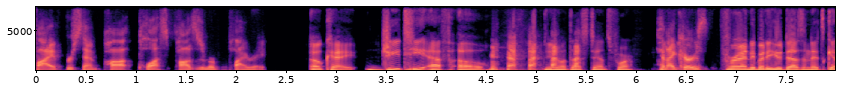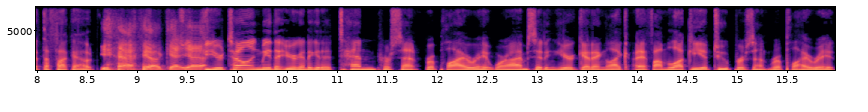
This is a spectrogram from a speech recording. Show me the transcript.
5% po- plus positive reply rate. Okay. GTFO. Do you know what that stands for? Can I curse? For anybody who doesn't, it's get the fuck out. Yeah. yeah okay. Yeah. You're telling me that you're going to get a 10% reply rate where I'm sitting here getting, like, if I'm lucky, a 2% reply rate.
